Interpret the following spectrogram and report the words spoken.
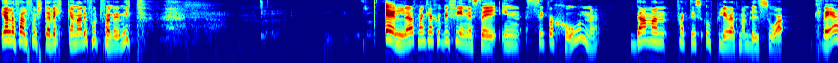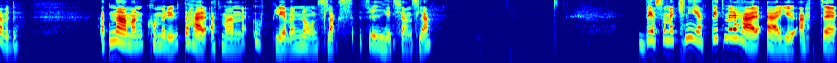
I alla fall första veckan när det fortfarande är nytt. Eller att man kanske befinner sig i en situation där man faktiskt upplever att man blir så kvävd att när man kommer ut det här att man upplever någon slags frihetskänsla. Det som är knepigt med det här är ju att eh,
